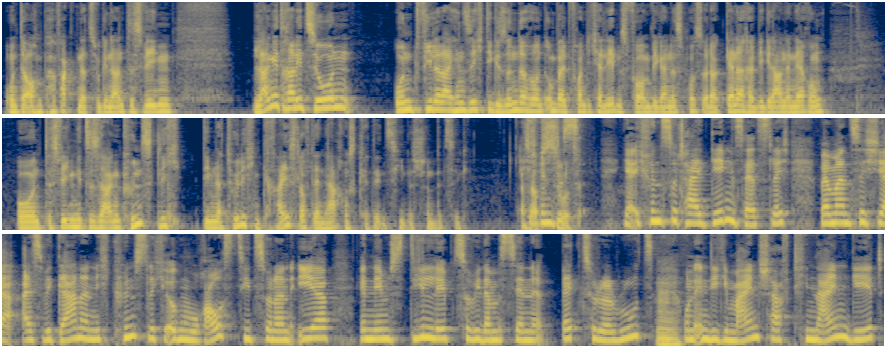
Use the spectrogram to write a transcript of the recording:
und da auch ein paar Fakten dazu genannt. Deswegen lange Tradition und vielerlei Hinsicht die gesündere und umweltfreundliche Lebensform Veganismus oder generell vegane Ernährung. Und deswegen hier zu sagen, künstlich dem natürlichen Kreislauf der Nahrungskette entziehen, ist schon witzig. Also Ich absurd. Ja, ich finde es total gegensätzlich, wenn man sich ja als Veganer nicht künstlich irgendwo rauszieht, sondern eher in dem Stil lebt, so wieder ein bisschen back to the roots Mhm. und in die Gemeinschaft hineingeht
